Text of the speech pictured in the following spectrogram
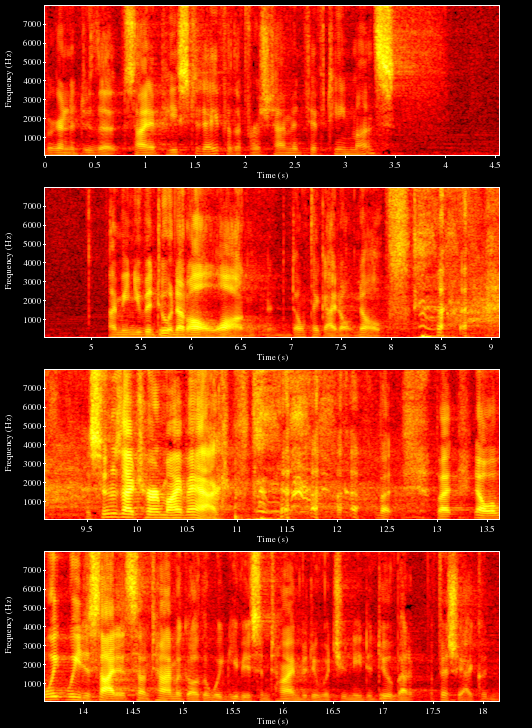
We're going to do the sign of peace today for the first time in 15 months. I mean, you've been doing it all along. Don't think I don't know. as soon as I turn my back. but, but no, we, we decided some time ago that we'd give you some time to do what you need to do. But officially, I couldn't,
